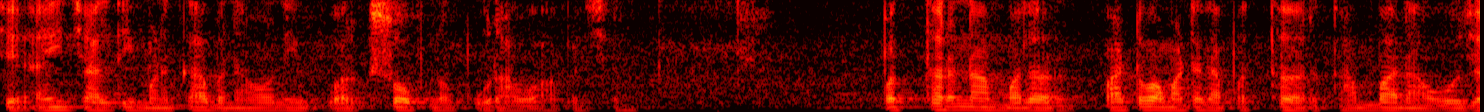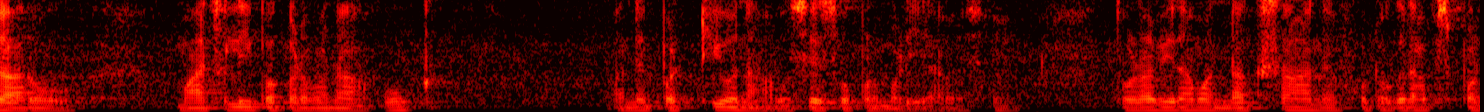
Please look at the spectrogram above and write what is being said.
જે અહીં ચાલતી મણકા બનાવવાની વર્કશોપનો પુરાવો આપે છે. પથ્થરના મલર પાટવા માટેના પથ્થર, તાંબાના ઓજારો, માછલી પકડવાના હૂક અને પટ્ટીઓના અવશેષો પણ મળી આવે છે. ધોળાવીરામાં નકશા અને ફોટોગ્રાફ્સ પણ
